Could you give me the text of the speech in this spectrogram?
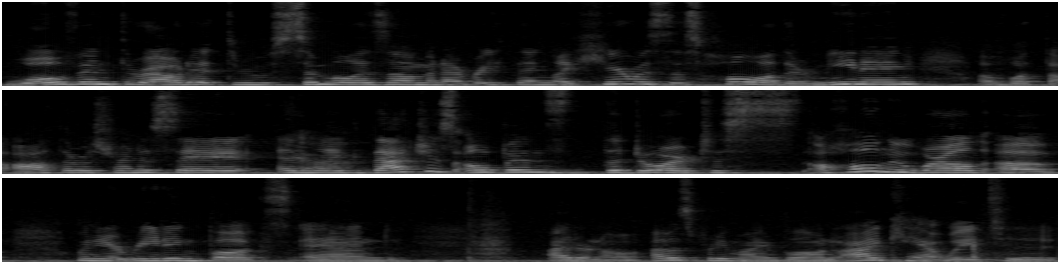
woven throughout it through symbolism and everything like here was this whole other meaning of what the author was trying to say and Yeah. like that just opens the door to a whole new world of when you're reading books and i don't know i was pretty mind blown i can't wait to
